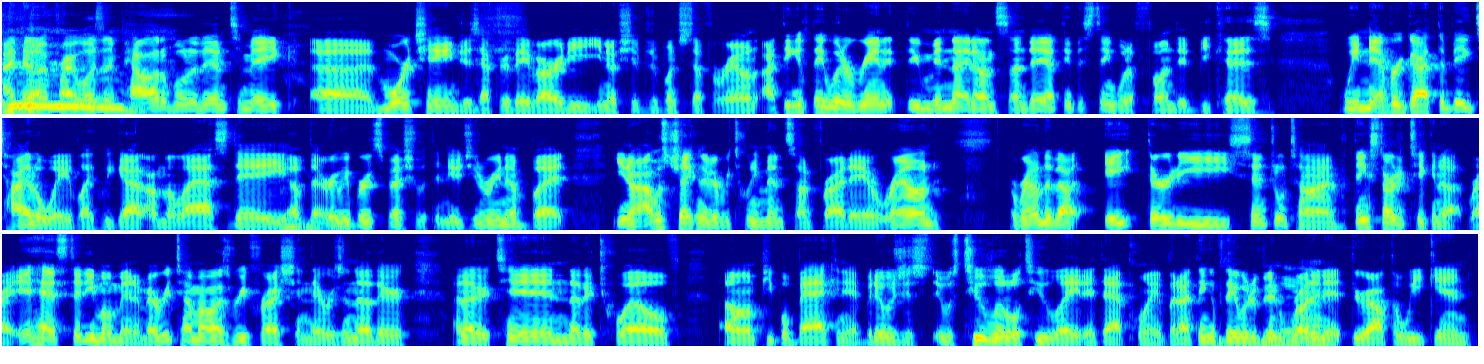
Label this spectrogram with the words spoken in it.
I know it probably wasn't palatable to them to make uh, more changes after they've already, you know, shifted a bunch of stuff around. I think if they would have ran it through midnight on Sunday, I think this thing would have funded because we never got the big tidal wave like we got on the last day of the Mhm. early bird special with the new Arena. But you know, I was checking it every twenty minutes on Friday around around about 8.30 central time the thing started ticking up right it had steady momentum every time i was refreshing there was another another 10 another 12 um, people backing it, but it was just it was too little, too late at that point. But I think if they would have been Yeah. running it throughout the weekend,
